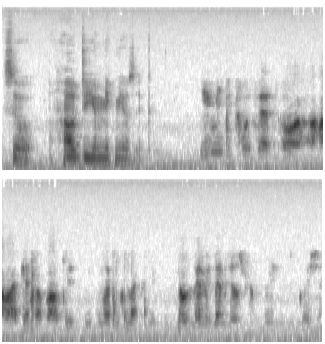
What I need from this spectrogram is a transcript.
So, how do you make music? You mean the process or, how I get about it with my school activity? No, let me let me just rephrase this question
